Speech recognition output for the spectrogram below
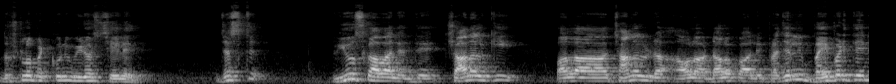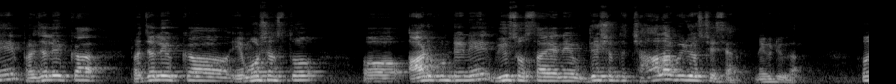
దృష్టిలో పెట్టుకుని వీడియోస్ చేయలేదు. జస్ట్ వ్యూస్ కావాలి అంతే ఛానల్కి వాళ్ళ ఛానల్ డెవలప్ కావాలి ప్రజల్ని భయపెడితేనే ప్రజల యొక్క ప్రజల యొక్క ఎమోషన్స్తో ఆడుకుంటేనే వ్యూస్ వస్తాయనే ఉద్దేశంతో చాలా వీడియోస్ చేశారు నెగిటివ్గా సో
